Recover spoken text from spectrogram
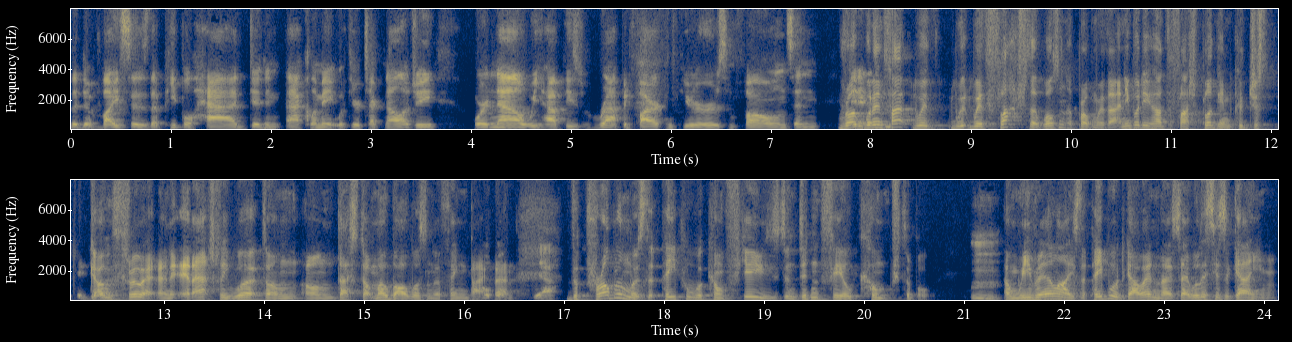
the devices that people had didn't acclimate with your technology where now we have these rapid fire computers and phones and Rob, but in fact, with, with, with Flash, there wasn't a problem with that. Anybody who had the Flash plugin could just go through it, and it, it, actually worked on on desktop. Mobile wasn't a thing back Mobile. then. Yeah. The problem was that people were confused and didn't feel comfortable, mm. and we realised that people would go in and they'd say, "Well, this is a game,"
